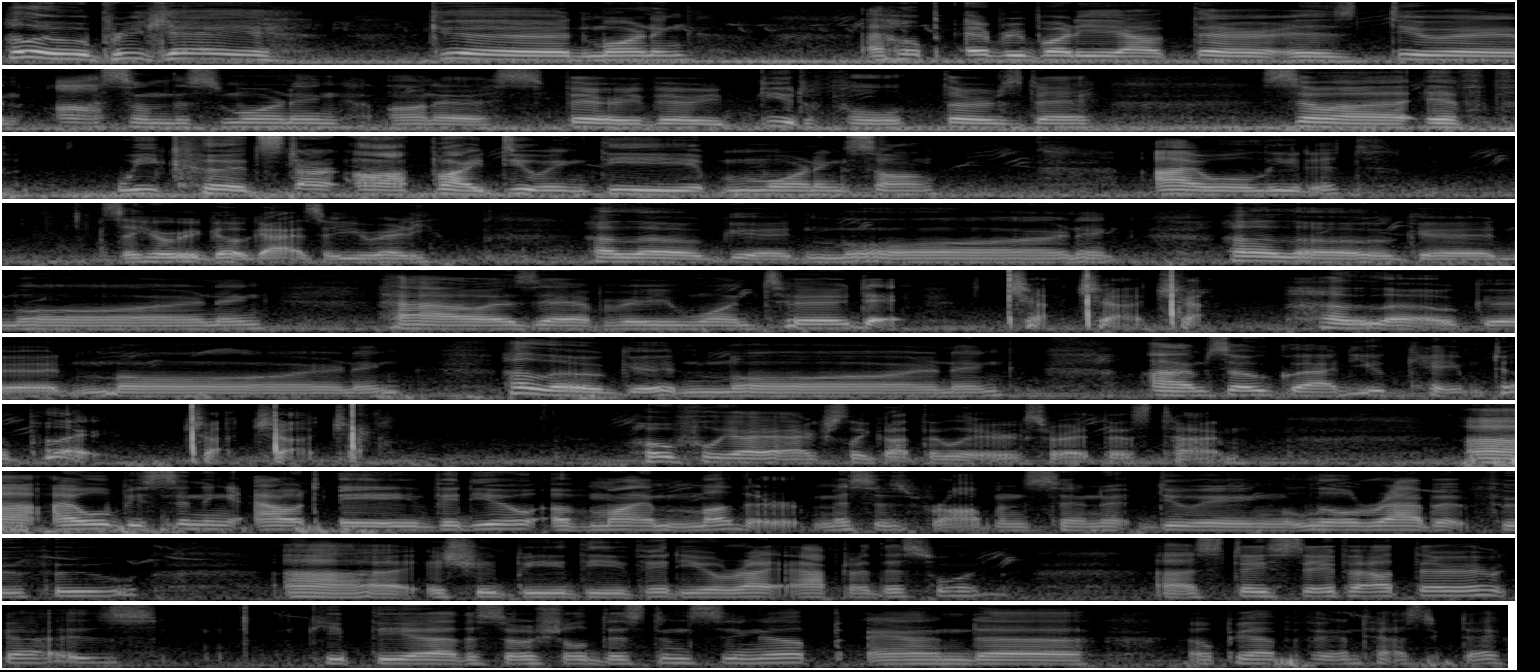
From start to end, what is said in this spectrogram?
Hello, pre-K. Good morning. I hope everybody out there is doing awesome this morning on a very, very beautiful Thursday. So uh, if we could start off by doing the morning song, I will lead it. So here we go, guys. Are you ready? Hello, good morning. Hello, good morning. How is everyone today? Cha cha cha. Hello, good morning. Hello, good morning. I'm so glad you came to play. Cha cha cha. Hopefully, I actually got the lyrics right this time. Uh, I will be sending out a video of my mother, Mrs. Robinson, doing Little Rabbit Foo Foo. Uh, it should be the video right after this one. Uh, stay safe out there, guys. Keep the, uh, the social distancing up, and uh, I hope you have a fantastic day.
